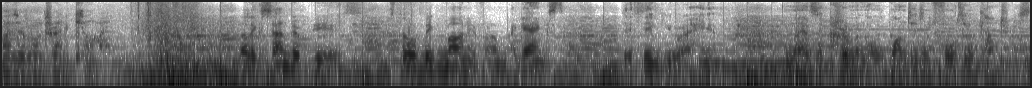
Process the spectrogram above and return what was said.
Why is everyone trying to kill me? Alexander Pierce stole big money from a gangster. They think you are him. The man's a criminal wanted in 14 countries.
